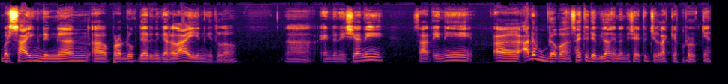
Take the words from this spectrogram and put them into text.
bersaing dengan uh, produk dari negara lain gitu loh. Nah, Indonesia nih saat ini uh, ada beberapa saya tidak bilang Indonesia itu jelek ya produknya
